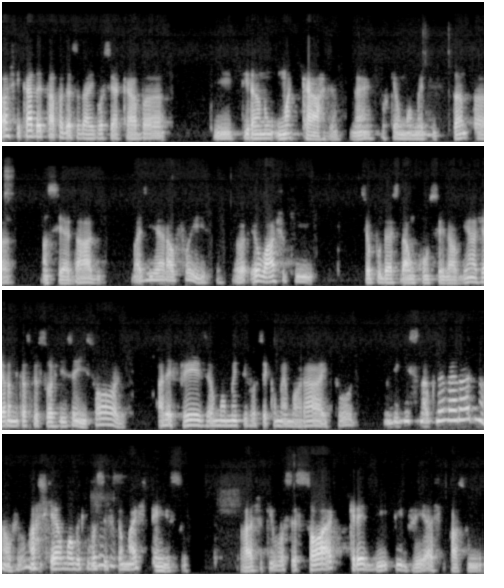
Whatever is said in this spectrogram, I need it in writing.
Eu acho que cada etapa dessa daí você acaba tirando uma carga, né? Porque é um momento de tanta ansiedade, mas em geral foi isso. Eu, eu acho que se eu pudesse dar um conselho a alguém, geralmente as pessoas dizem isso: olha, a defesa é o momento de você comemorar e tudo. Não digo isso não, que não é verdade, não, viu? Acho que é o momento que você fica mais tenso. Eu acho que você só acredita e vê, acho que passa, um,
